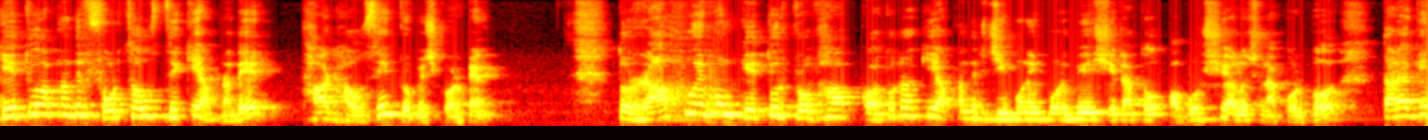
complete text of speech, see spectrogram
কেতু আপনাদের ফোর্থ হাউস থেকে আপনাদের থার্ড হাউসে প্রবেশ করবেন। তো রাহু এবং কেতুর প্রভাব কতটা কি আপনাদের জীবনে পড়বে সেটা তো অবশ্যই আলোচনা করব। তার আগে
